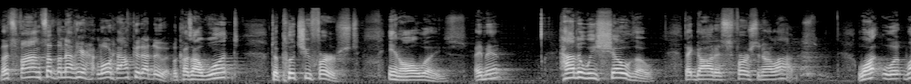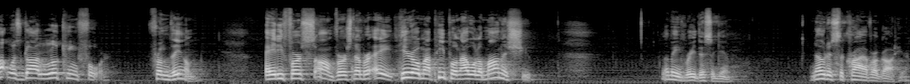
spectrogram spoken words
let's find something out here. Lord, how could I do it? Because I want to put you first in all ways. Amen? How do we show, though, that God is first in our lives? What, what was God looking for from them? 81st Psalm, verse number 8 Hear, O my people, and I will admonish you. Let me read this again. Notice the cry of our God here.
